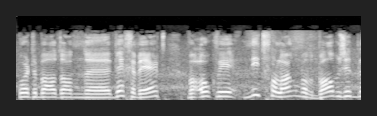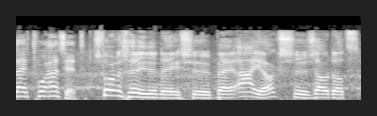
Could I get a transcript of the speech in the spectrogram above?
wordt de bal dan uh, weggewerkt. Maar ook weer niet voor lang. Want het balbezit blijft voor AZ. Slordigheden ineens uh, bij Ajax. zou dat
